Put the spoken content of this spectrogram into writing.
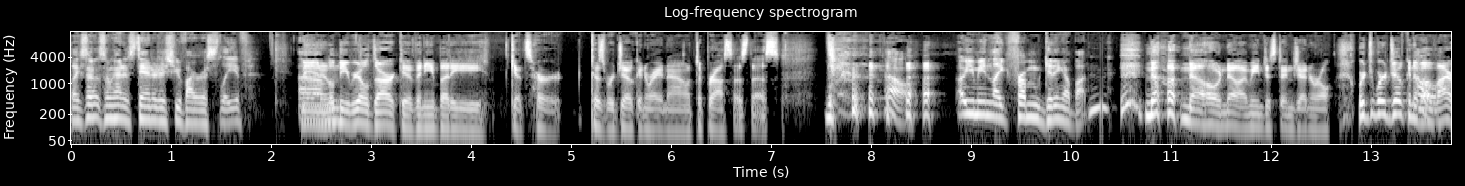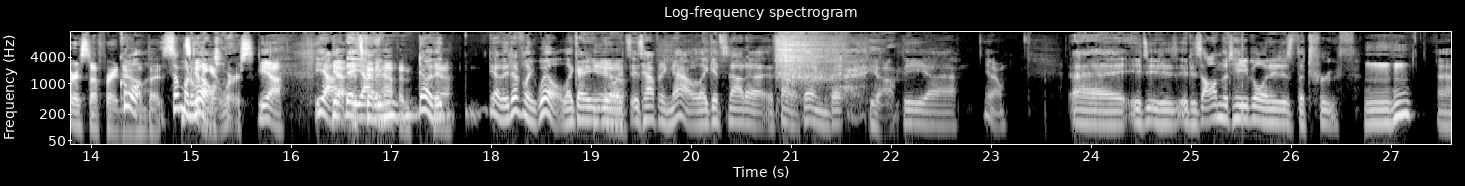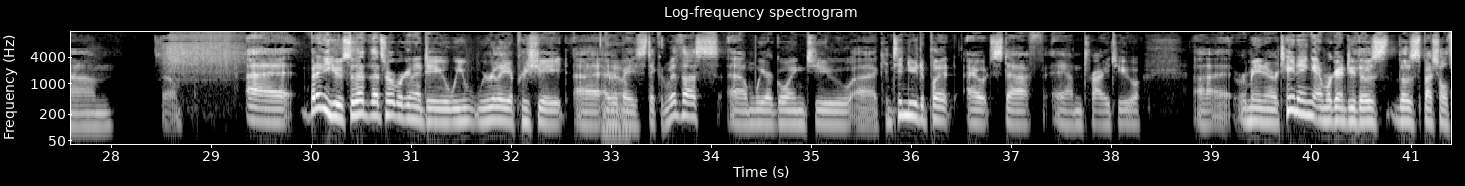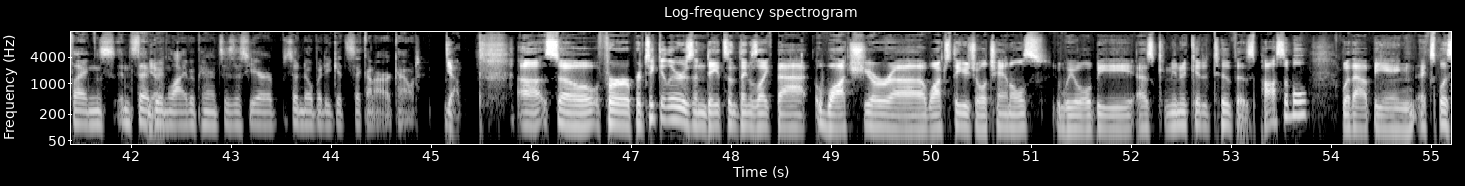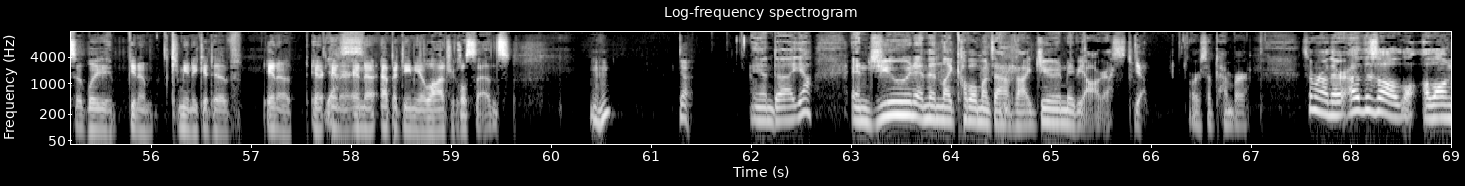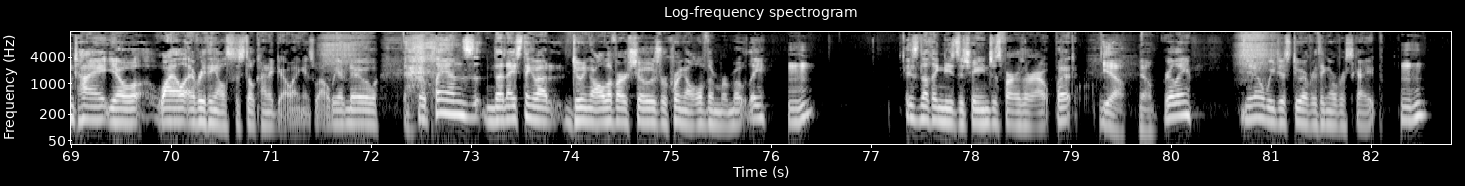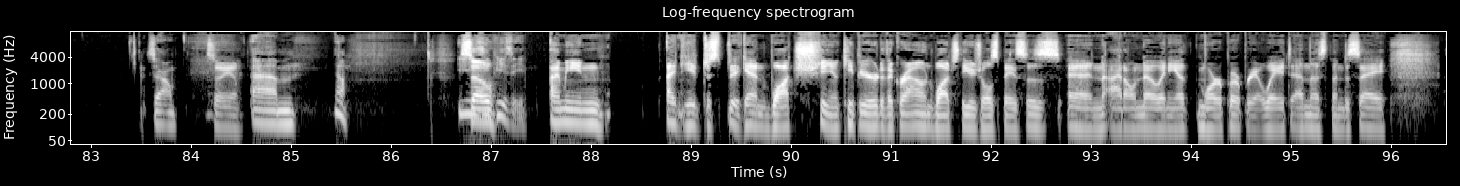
like some, some kind of standard issue virus sleeve. man, Um, it'll be real dark if anybody gets hurt because we're joking right now to process this. Oh, oh, you mean like from getting a button? No, no, no. I mean, just in general, we're we're joking about Oh, virus stuff right cool. now, but Someone will. get worse. Yeah, Yeah, yeah, they- it's yeah, gonna I mean, happen. No, they, yeah. yeah. they definitely will. Like I, you know, it's, it's happening now. Like it's not a, it's not a thing, but Yeah. the, uh, you know, uh, it, it is, it is on the table and it is the truth. Mm-hmm. Um, so, uh, but anywho, so that, that's what we're gonna do. We really appreciate uh, everybody sticking with us. Um, we are going to uh, continue to put out stuff and try to uh, remain entertaining, and we're going to do those those special things instead of Yeah. doing live appearances this year, so nobody gets sick on our account. Yeah. Uh, so for particulars and dates and things like that, watch your uh, watch the usual channels. We will be as communicative as possible without being explicitly, you know, communicative in a in, Yes. in, a, in an epidemiological sense. Mm-hmm. Yeah. and uh yeah and june and then like a couple months after like june maybe august Yeah. or september somewhere around there uh, this is all a long time you know while everything else is still kind of going as well we have no no plans the nice thing about doing all of our shows recording all of them remotely is nothing needs to change as far as our output Yeah. No. really you know we just do everything over skype mm-hmm. so So yeah. um no easy So- peasy I mean, I need just again watch, you know, keep your ear to the ground, watch the usual spaces, and I don't know any more appropriate way to end this than to say,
